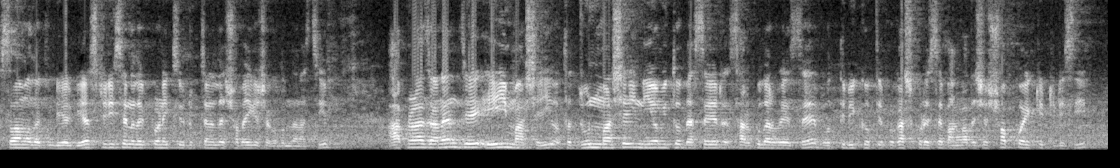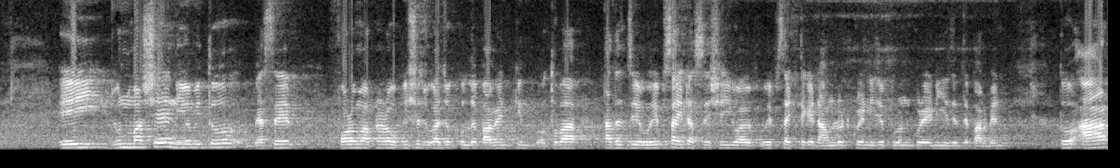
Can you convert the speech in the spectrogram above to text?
আসসালামু আলাইকুম, ডিয়ার বিয়াস টিডিসিয়ান ইলেকট্রনিক্স ইউটিউব চ্যানেলে সবাইকে স্বাগতম জানাচ্ছি। আপনারা জানেন যে এই মাসেই, অর্থাৎ জুন মাসেই নিয়মিত ব্যাসের সার্কুলার হয়েছে, ভর্তি বিজ্ঞপ্তি প্রকাশ করেছে বাংলাদেশের সব কয়েকটি টিডিসি এই জুন মাসে নিয়মিত ব্যাসের ফর্ম আপনারা অফিসে যোগাযোগ করলে পাবেন কিন্তু অথবা তাদের যে ওয়েবসাইট আছে, সেই ওয়েবসাইট থেকে ডাউনলোড করে নিজে পূরণ করে নিয়ে যেতে পারবেন। তো আর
